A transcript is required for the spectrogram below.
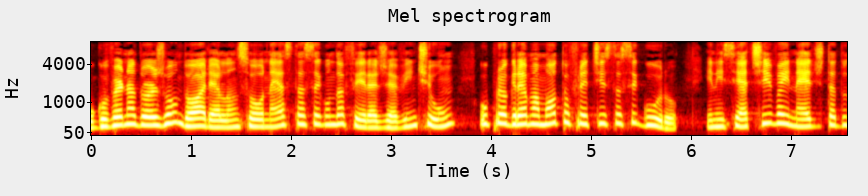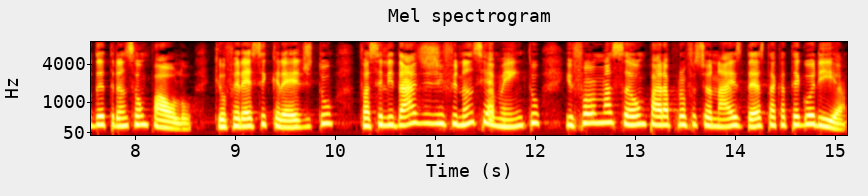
O governador João Dória lançou nesta segunda-feira, dia 21, o programa Motofretista Seguro, iniciativa inédita do Detran São Paulo, que oferece crédito, facilidades de financiamento e formação para profissionais desta categoria.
